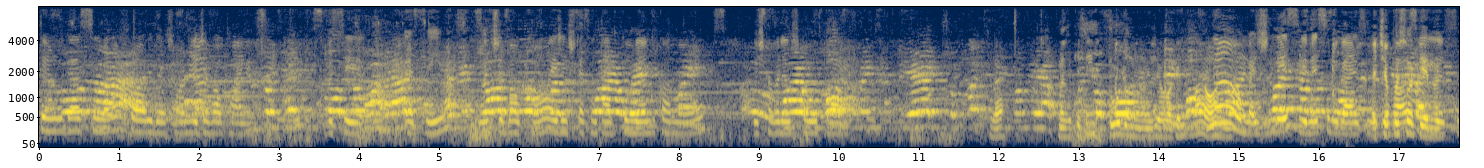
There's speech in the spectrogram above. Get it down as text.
Tem um lugar assim lá na Flórida, chamado Medieval Times. Você é assim, um monte de balcão, aí a gente fica sentado comendo com a mão e os cavaleiros o pão né? Mas aqui tem tudo no Jeová, que é maior. Não, né? mas nesse, nesse lugar. Nesse é tipo isso aqui, né? Isso.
